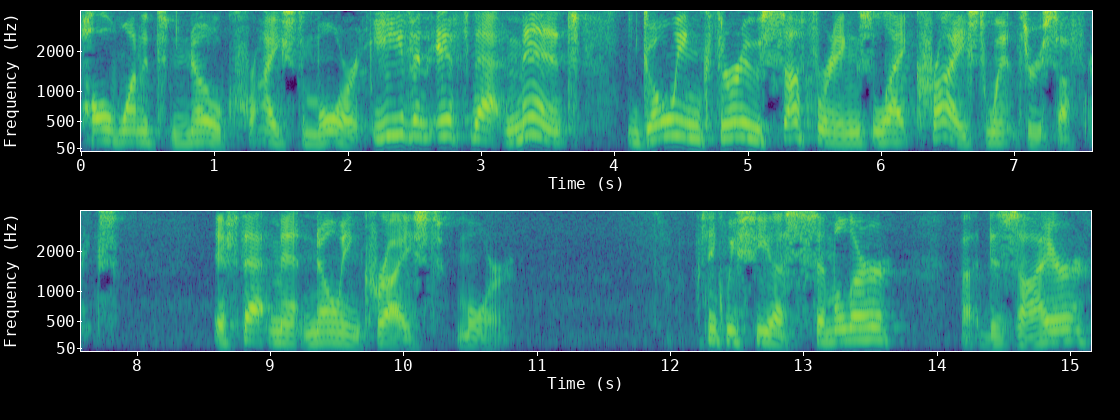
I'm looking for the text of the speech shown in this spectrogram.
Paul wanted to know Christ more, even if that meant going through sufferings like Christ went through sufferings. If that meant knowing Christ more. I think we see a similar uh, desire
